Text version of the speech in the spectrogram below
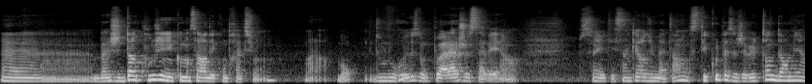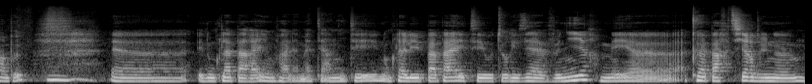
Bah, D'un coup, j'ai commencé à avoir des contractions. Voilà, bon, douloureuses. Donc voilà, je savais. Hein. Il était 5h du matin, donc c'était cool parce que j'avais eu le temps de dormir un peu. Euh, et donc là, pareil, on va à la maternité. Donc là, les papas étaient autorisés à venir, mais euh, que à partir d'une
